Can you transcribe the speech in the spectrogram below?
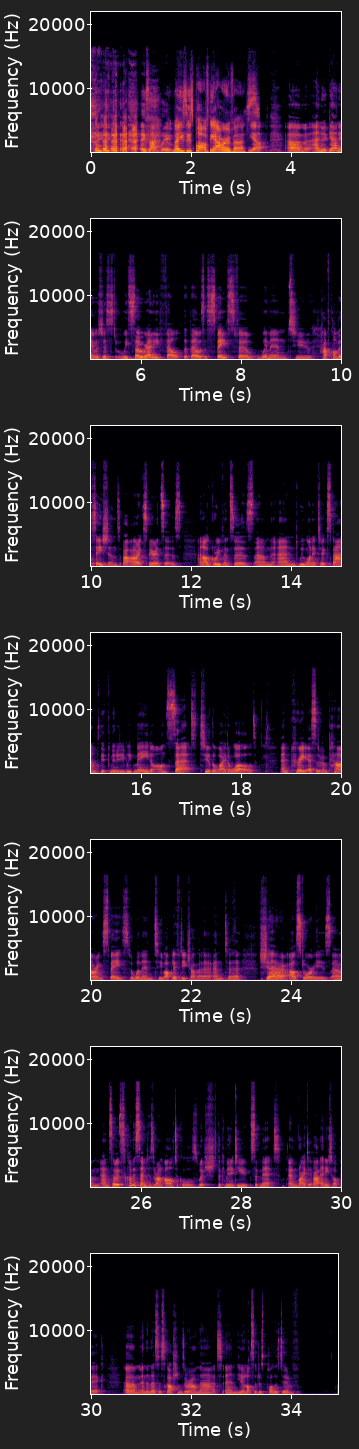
Exactly. Maisie's part of the Arrowverse. Yep. Um, and again, it was just, we so rarely felt that there was a space for women to have conversations about our experiences and our grievances. Um, and we wanted to expand the community we'd made on set to the wider world and create a sort of empowering space for women to uplift each other and to share our stories. Um, and so it's kind of centers around articles which the community submit and write about any topic. Um, and then there's discussions around that and, you know, lots of just positive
